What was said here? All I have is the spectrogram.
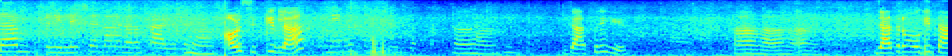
ನಮ್ಮ ರಿಲೇಷನ್ ಅದಾರಕ್ಕ ಕಾಲ ಅವಳು ಸಿಕ್ಕಿಲ್ಲ ನೀನು ಸಿಕ್ಕಿದ್ಲಕ್ಕ. ಹಾಂ ಹಾಂ. ಜಾತ್ರೆಗೆ? ಹಾಂ ಹಾಂ ಹಾಂ. ಜಾತ್ರೆ ಮುಗೀತಾ?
